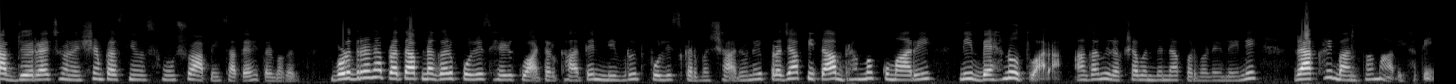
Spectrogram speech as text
આપ જોઈ રહ્યા છો નેશન પ્લસ ન્યૂઝ. હું છું આપની સાથે હેતલ ભગત વડોદરાના પ્રતાપનગર પોલીસ હેડક્વાર્ટર ખાતે નિવૃત્ત પોલીસ કર્મચારીઓને પ્રજાપિતા બ્રહ્મકુમારીની બહેનો દ્વારા આગામી રક્ષાબંધનના પર્વને લઈને રાખડી બાંધવામાં આવી હતી.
